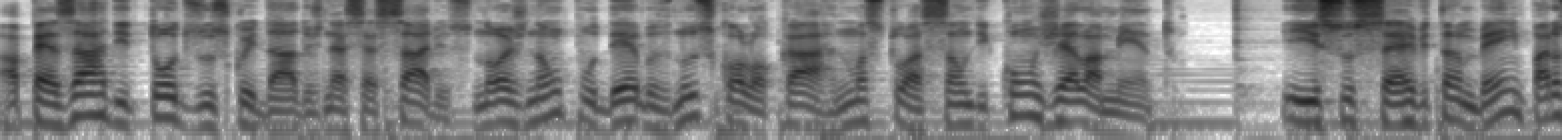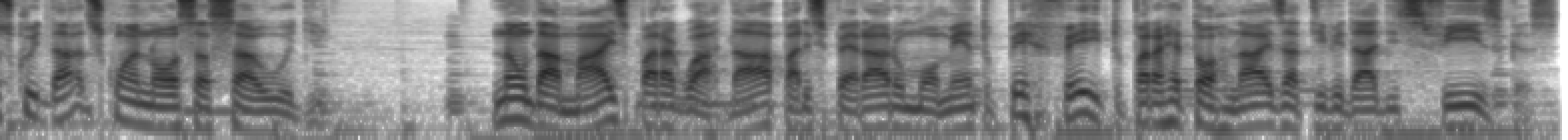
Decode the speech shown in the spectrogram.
Apesar de todos os cuidados necessários, nós não podemos nos colocar numa situação de congelamento. E isso serve também para os cuidados com a nossa saúde. Não dá mais para aguardar, para esperar um momento perfeito para retornar às atividades físicas.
